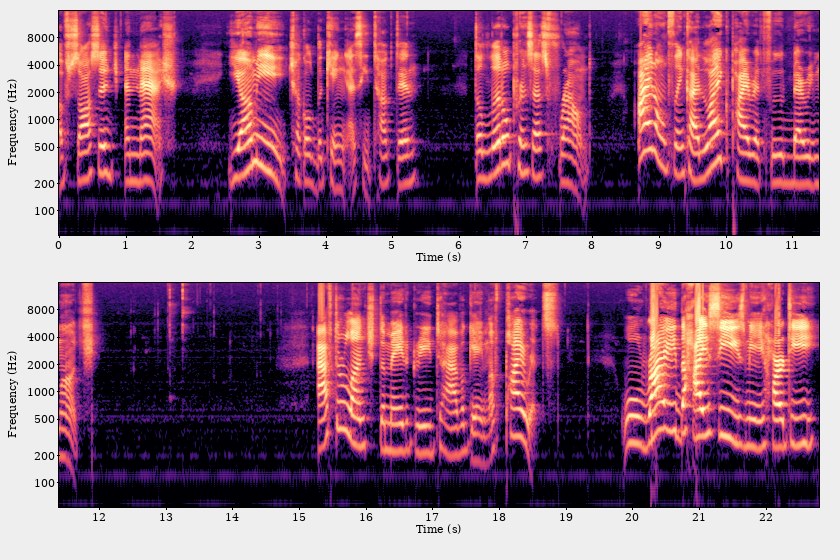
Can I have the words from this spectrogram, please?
of sausage and mash. Yummy, chuckled the king as he tucked in. The little princess frowned. I don't think I like pirate food very much. After lunch, the maid agreed to have a game of pirates. We'll ride the high seas, me hearty,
